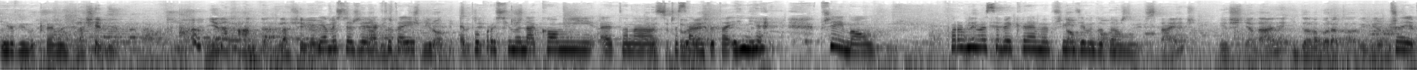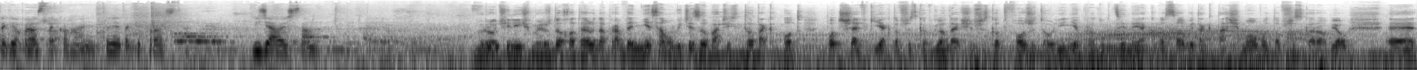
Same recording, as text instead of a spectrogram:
I robimy kremy. dla siebie. Nie na handel, dla siebie. Ja myślę, że jak robić, tutaj będziesz mi robić e, codziennie poprosimy na komi, e, to nas Recepturę? czasami tutaj nie przyjmą. Porobimy sobie kremy, przyjedziemy do domu. Sobie wstajesz, jesz śniadanie i do laboratorium. I robisz To nie krem takie dla proste, męża. kochanie, to nie takie proste. Widziałeś sam. Wróciliśmy już do hotelu. Naprawdę niesamowicie zobaczyć to tak od podszewki, jak to wszystko wygląda, jak się wszystko tworzy, tą linię produkcyjną, jak osoby tak taśmowo to wszystko robią. E,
